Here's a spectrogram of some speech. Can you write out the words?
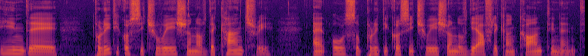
in the political situation of the country, and also political situation of the African continent.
